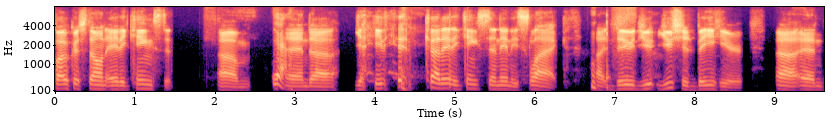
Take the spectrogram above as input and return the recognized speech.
focused on Eddie Kingston. Um Yeah. and uh yeah, he didn't cut Eddie Kingston any slack. Like, dude, you you should be here. Uh and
